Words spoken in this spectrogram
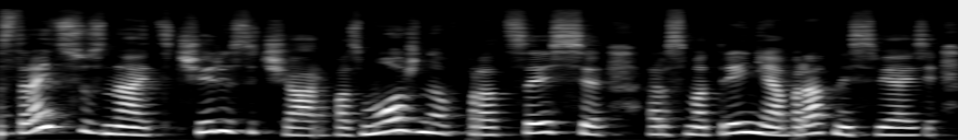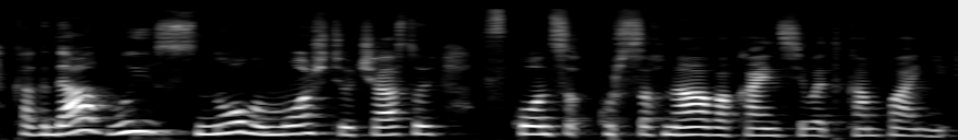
Постарайтесь узнать через HR, возможно, в процессе рассмотрения обратной связи, когда вы снова можете участвовать в конкурсах на вакансии в этой компании.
